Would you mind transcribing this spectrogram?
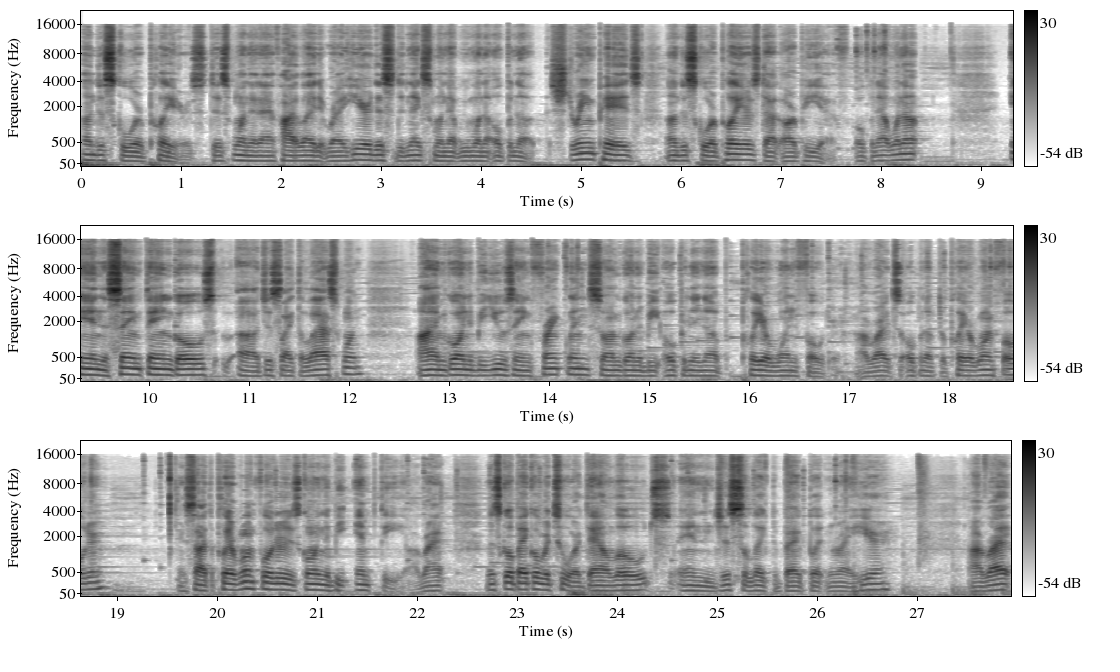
underscore players. This one that I've highlighted right here this is the next one that we want to open up. Streampeds underscore players dot rpf open that one up. And the same thing goes uh, just like the last one. I'm going to be using Franklin so I'm going to be opening up player one folder. Alright so open up the player one folder inside the player one folder is going to be empty alright let's go back over to our downloads and just select the back button right here alright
